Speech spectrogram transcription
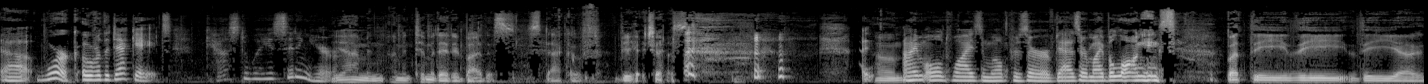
uh, work over the decades. Castaway is sitting here. Yeah, I'm in, I'm intimidated by this stack of VHS. I'm old, wise, and well preserved, as are my belongings. but the the the uh,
